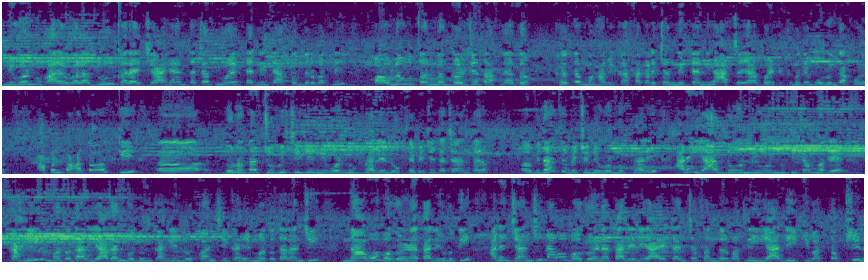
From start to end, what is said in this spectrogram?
निवडणूक आयोगाला दूर करायची आहे आणि त्याच्यामुळे त्यांनी त्या संदर्भातली पावलं उचलणं गरजेचं असल्याचं खरं तर महाविकास आघाडीच्या नेत्यांनी आजच्या या बैठकीमध्ये बोलून दाखवलं. आपण पाहतो आहोत की दोन हजार चोवीसची जी निवडणूक झाली लोकसभेची त्याच्यानंतर विधानसभेची निवडणूक झाली आणि या दोन निवडणुकीच्या मध्ये काही मतदार याद्यांमधून काही लोकांची काही मतदारांची नावं वगळण्यात आली होती आणि ज्यांची नावं वगळण्यात आलेली आहे त्यांच्या संदर्भातली यादी किंवा तपशील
